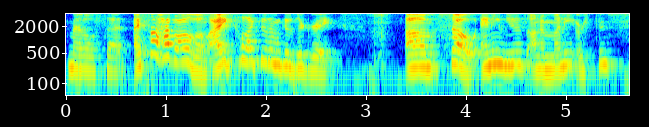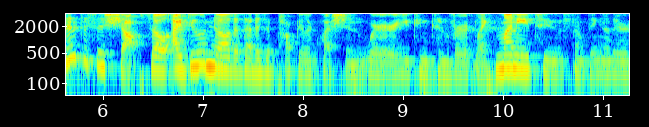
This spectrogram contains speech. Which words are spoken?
medal set. I still have all of them. I collected them because they're great. Um, so, any news on a money or th- synthesis shop? So, I do know that that is a popular question where you can convert like money to something other,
